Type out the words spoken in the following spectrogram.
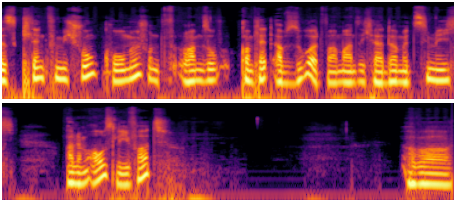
das klingt für mich schon komisch und vor allem so komplett absurd, weil man sich ja damit ziemlich allem ausliefert. Aber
